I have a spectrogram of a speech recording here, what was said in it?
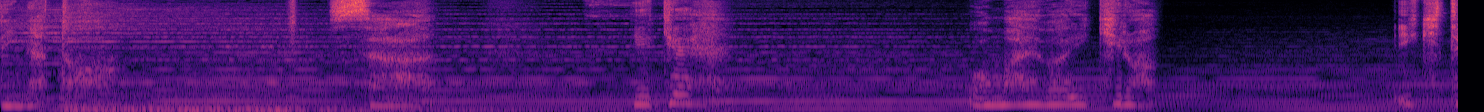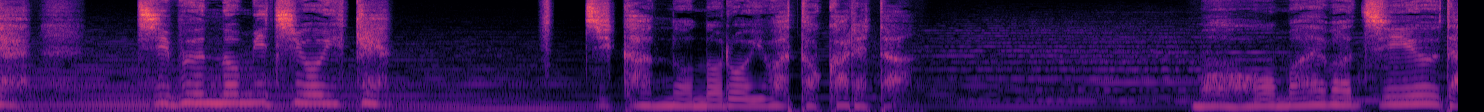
りがとう。さあ行け。お前は生きろ。生きて自分の道を行け。時間の呪いは解かれた。もうお前は自由だ。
